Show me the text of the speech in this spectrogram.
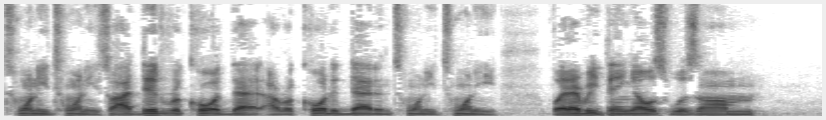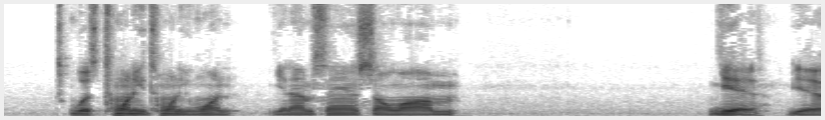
2020, so I did record that. I recorded that in 2020, but everything else was um was 2021. You know what I'm saying? So um yeah yeah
